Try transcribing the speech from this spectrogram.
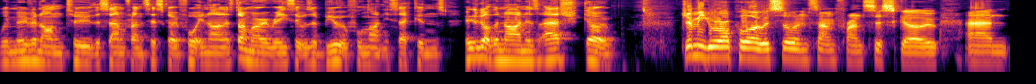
We're moving on to the San Francisco 49ers. Don't worry, Rhys, it was a beautiful 90 seconds. Who's got the Niners? Ash, go. Jimmy Garoppolo is still in San Francisco, and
